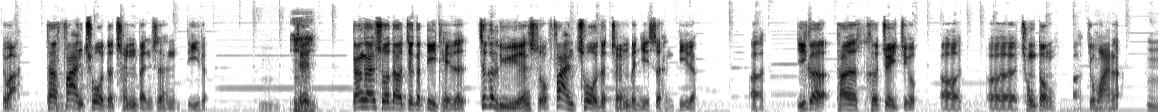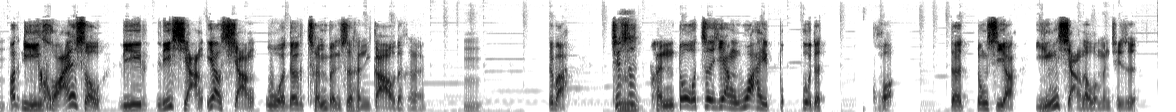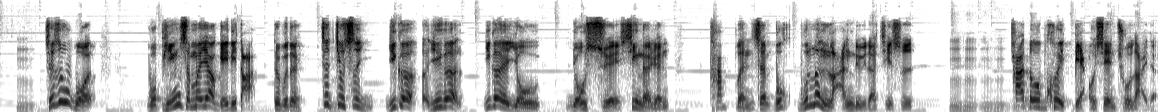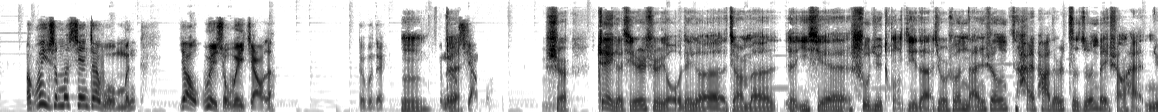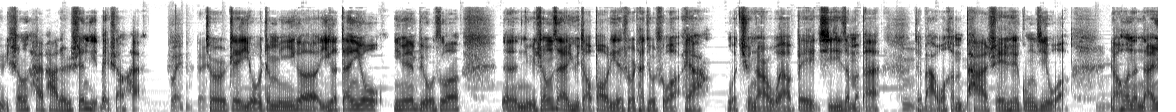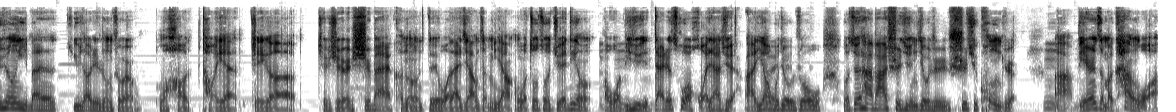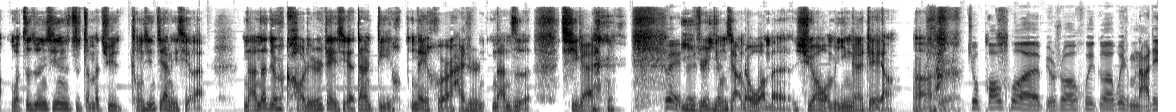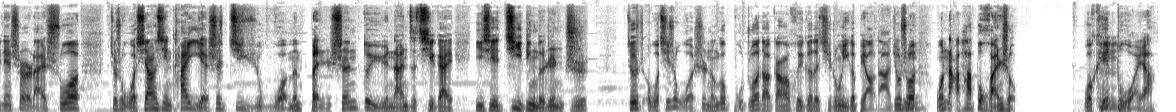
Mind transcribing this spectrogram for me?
对吧？他犯错的成本是很低的，嗯。所以刚刚说到这个地铁的这个女人所犯错的成本也是很低的，呃，一个她喝醉酒，呃呃冲动啊就完了，嗯。啊，你还手，你你想要想我的成本是很高的，可能，嗯，对吧？其实很多这样外部的，话的东西啊，影响了我们。其实，嗯，其实我我凭什么要给你打，对不对？这就是一个一个一个有有血性的人，他本身不不论男女的，其实，嗯嗯嗯嗯，他都会表现出来的啊。为什么现在我们要畏手畏脚呢？对不对？嗯，有没有想过？是。这个其实是有这个叫什么呃一些数据统计的，就是说男生害怕的是自尊被伤害，女生害怕的是身体被伤害。对对，就是这有这么一个一个担忧，因为比如说，呃，女生在遇到暴力的时候，她就说：“哎呀，我去哪儿我要被袭击怎么办？对吧？我很怕谁谁攻击我。”然后呢，男生一般遇到这种时候，我好讨厌这个。就是失败，可能对于我来讲怎么样？我做错决定啊，我必须带着错活下去啊！要不就是说我我最害怕事情就是失去控制啊！别人怎么看我，我自尊心怎么去重新建立起来？男的就是考虑是这些，但是底内核还是男子气概，对，一直影响着我们，需要我们应该这样。啊，是，就包括比如说辉哥为什么拿这件事儿来说，就是我相信他也是基于我们本身对于男子气概一些既定的认知，就是我其实我是能够捕捉到刚刚辉哥的其中一个表达，就是说我哪怕不还手，我可以躲呀，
